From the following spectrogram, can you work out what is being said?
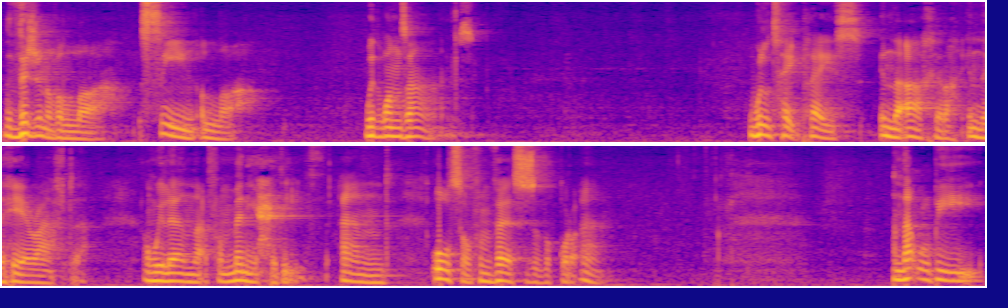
the vision of Allah, seeing Allah with one's eyes, will take place in the akhirah, in the hereafter. And we learn that from many hadith and also from verses of the Quran. And that will be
